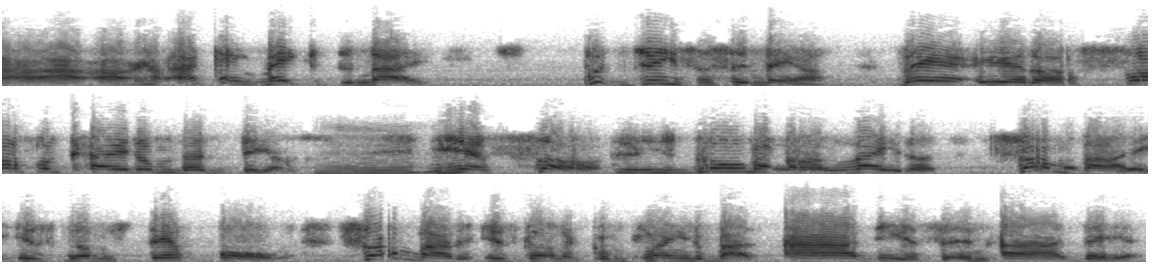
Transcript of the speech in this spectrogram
I I, I can't make it tonight. Put Jesus in there. There it'll suffocate them to death. Mm-hmm. Yes, sir. Sooner or later, somebody is gonna step forward. Somebody is gonna complain about I this and I that.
